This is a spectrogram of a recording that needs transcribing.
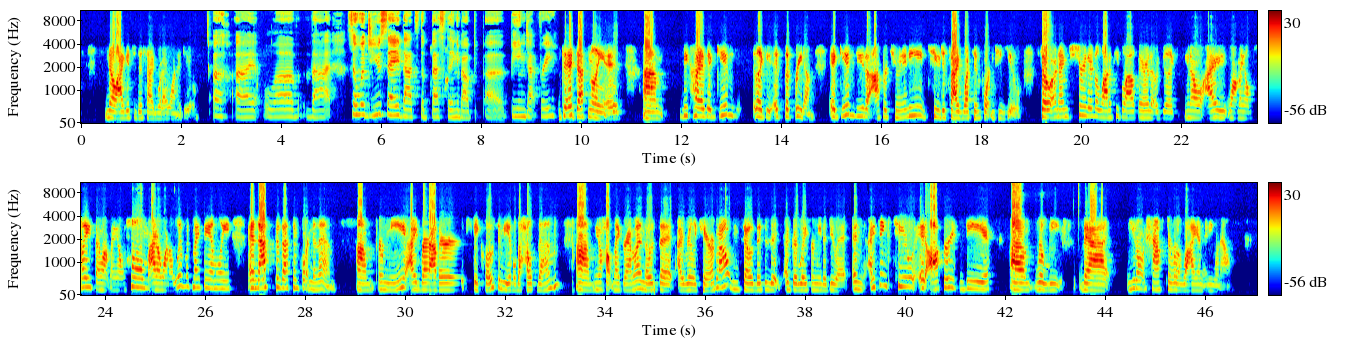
no, I get to decide what I want to do. Uh, I love that. So, would you say that's the best thing about uh, being debt free? It definitely is, um, because it gives like it's the freedom. It gives you the opportunity to decide what's important to you. So, and I'm sure there's a lot of people out there that would be like, you know, I want my own place, I want my own home, I don't want to live with my family, and that's because that's important to them. Um, for me, I'd rather stay close and be able to help them, um, you know, help my grandma and those that I really care about. And so this is a, a good way for me to do it. And I think too, it offers the um, relief that you don't have to rely on anyone else.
